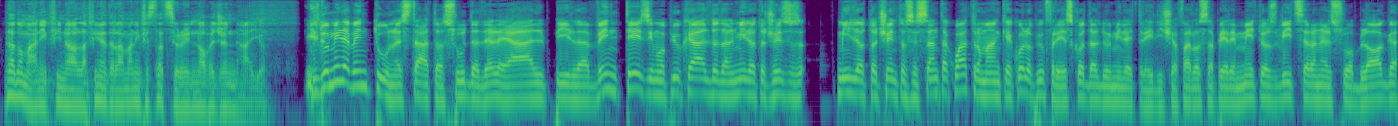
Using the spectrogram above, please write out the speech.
da domani fino alla fine della manifestazione il 9 gennaio. Il 2021 è stato a sud delle Alpi il ventesimo più caldo dal 1800 1864, ma anche quello più fresco dal 2013. A farlo sapere Meteo Svizzera nel suo blog,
